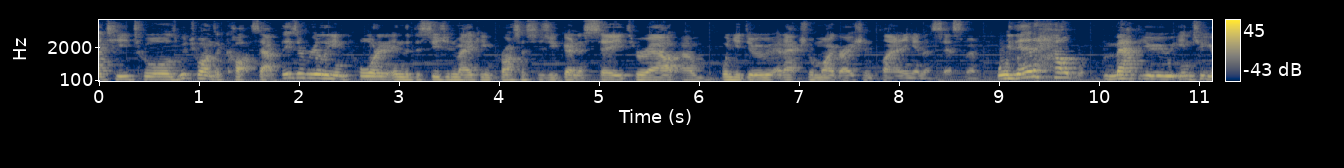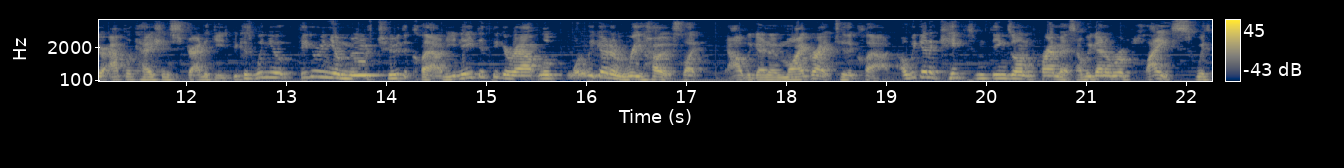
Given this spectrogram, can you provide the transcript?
IT tools? Which ones are COTS app? These are really important in the decision making processes you're going to see throughout um, when you do an actual migration planning and assessment. We then help map you into your application strategies because when you're figuring your move to the cloud, you need to figure out look, what are we going to rehost? Like, are we going to migrate to the cloud? Are we going to keep some things on premise? Are we going to replace with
